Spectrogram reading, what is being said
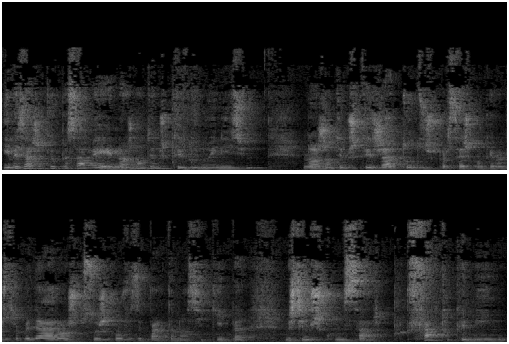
e a mensagem que eu passava é: nós não temos que ter tudo no início, nós não temos que ter já todos os parceiros com quem vamos trabalhar ou as pessoas que vão fazer parte da nossa equipa, mas temos que começar, porque de facto o caminho,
